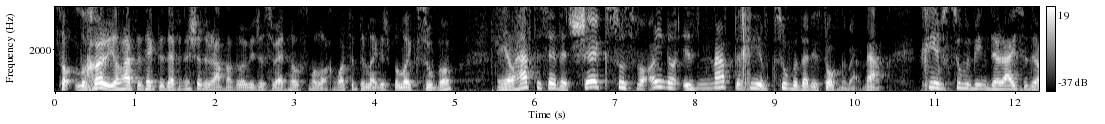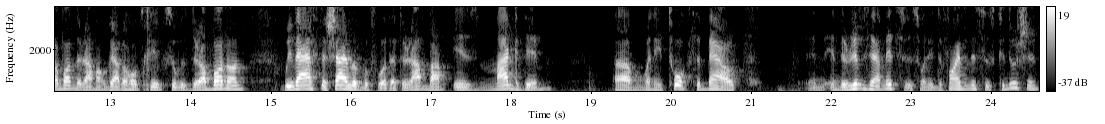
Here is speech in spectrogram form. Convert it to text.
So, Luchari, you'll have to take the definition of the Rambam, the way we just read, Hilchs Malach. What's a Pilegesh? Beloy Ksuba. And you'll have to say that Shek Ksus Va'oino is not the Chiv Ksuba that he's talking about. Now, Chiv Ksuba being Deraisa Derabon, the Rambam gather holds Chiv Ksuba is Derabonon. We've asked the Shaila before that the Rambam is Magdim, um, when he talks about, in, in the Rimzeh mitzvahs, when he defines mitzvahs Kedushin,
